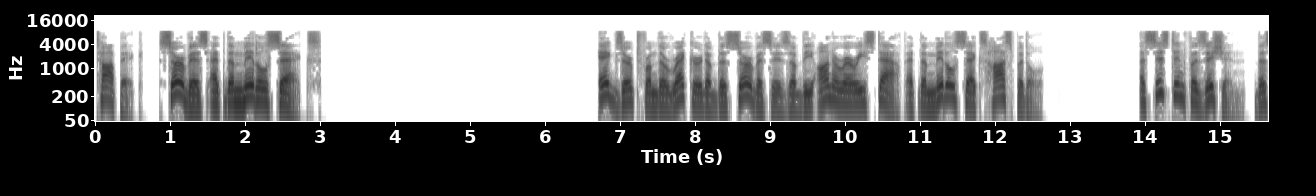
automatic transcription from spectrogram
Topic: Service at the Middlesex Excerpt from the record of the services of the honorary staff at the Middlesex Hospital, Assistant Physician, the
